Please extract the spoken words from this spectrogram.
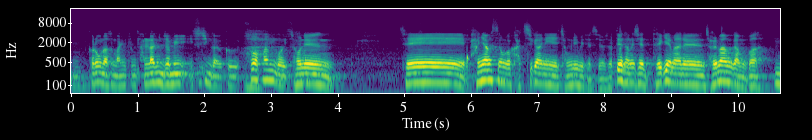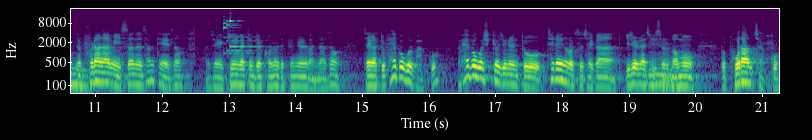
음, 그러고 나서 많이 좀 달라진 점이 있으신가요? 그 수업하는 거에 있어서? 저는 제 방향성과 가치관이 정립이 됐어요. 저 그때 당시에 되게 많은 절망감과 불안함이 있었는 상태에서 저희 기인 같은 저희 건호 대표님을 만나서 제가 또 회복을 받고 회복을 시켜주는 또 트레이너로서 제가 일을 할 수 있어서 너무 또 보람찼고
